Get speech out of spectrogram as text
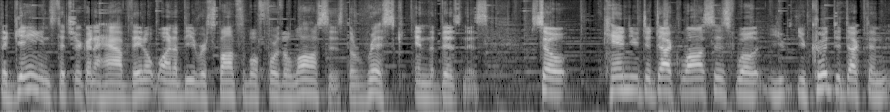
the gains that you're going to have. They don't want to be responsible for the losses, the risk in the business. So, can you deduct losses? Well, you you could deduct them.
